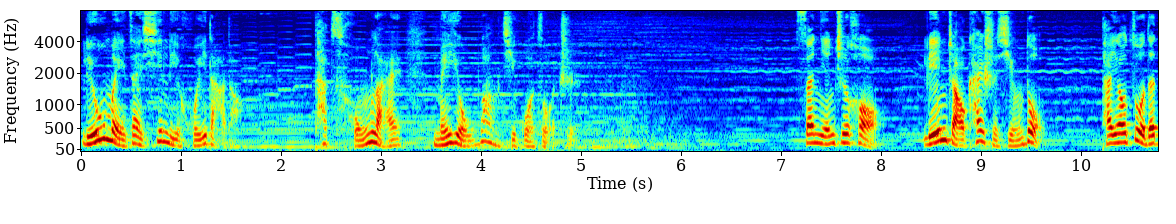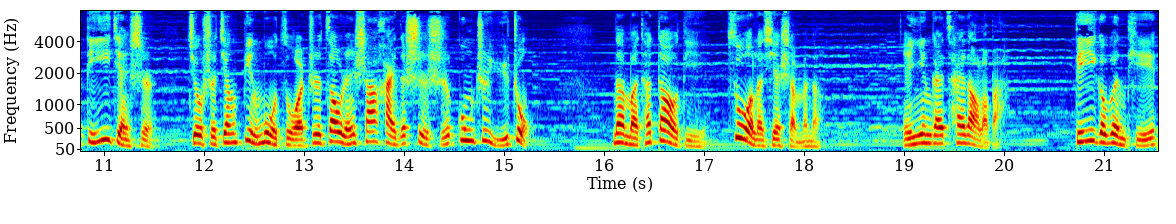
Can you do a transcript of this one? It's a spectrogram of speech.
刘美在心里回答道：“她从来没有忘记过佐之。”三年之后，连长开始行动。他要做的第一件事，就是将病目佐之遭人杀害的事实公之于众。那么他到底做了些什么呢？您应该猜到了吧？第一个问题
